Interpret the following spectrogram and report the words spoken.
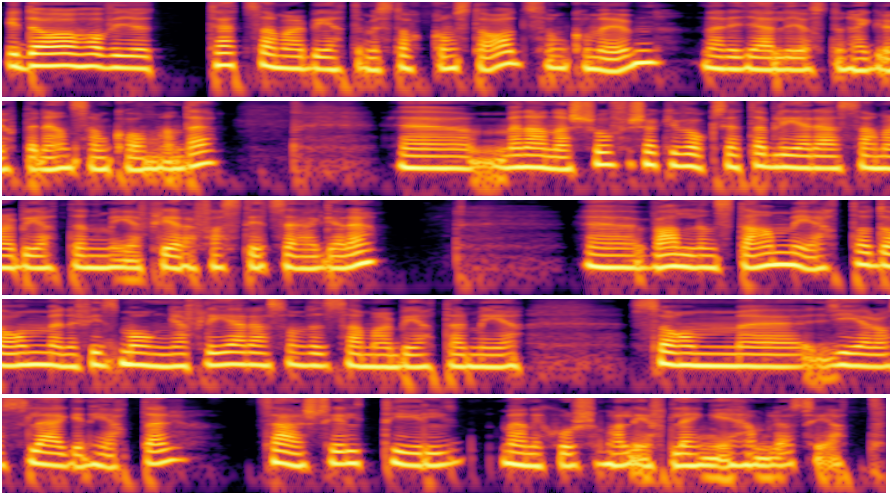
Idag har vi ju ett tätt samarbete med Stockholms stad som kommun när det gäller just den här gruppen ensamkommande. Eh, men annars så försöker vi också etablera samarbeten med flera fastighetsägare. Eh, Wallenstam är ett av dem, men det finns många flera som vi samarbetar med som eh, ger oss lägenheter, särskilt till människor som har levt länge i hemlöshet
